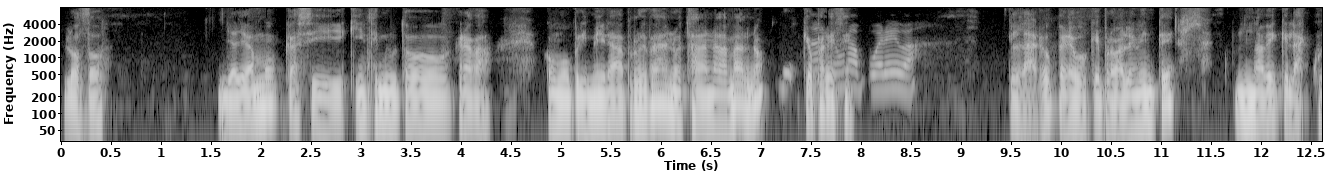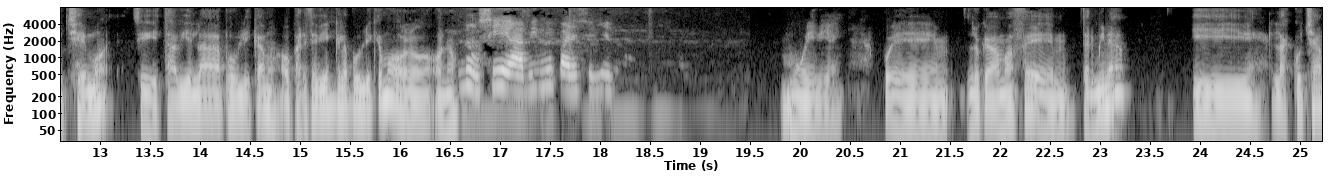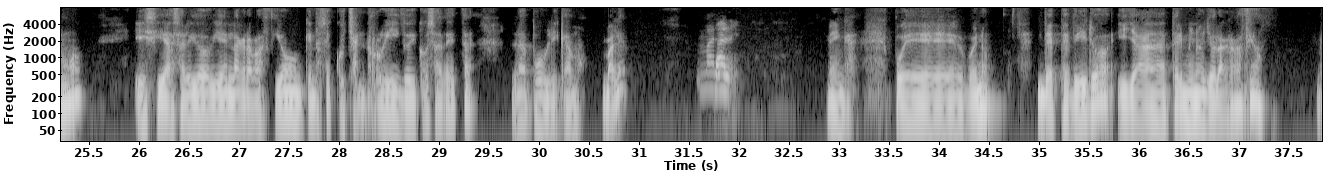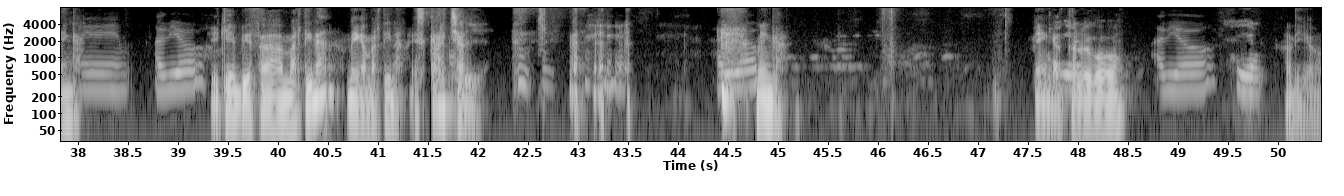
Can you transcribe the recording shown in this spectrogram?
los dos. Ya llevamos casi 15 minutos grabados. Como primera prueba no está nada mal, ¿no? ¿Qué os parece? Una prueba. Claro, pero que probablemente una vez que la escuchemos, si está bien la publicamos. ¿Os parece bien que la publiquemos o, no? No, sí, a mí me parece bien. Muy bien. Pues lo que vamos a hacer es terminar y la escuchamos y si ha salido bien la grabación, que no se escuchan ruido y cosas de estas, la publicamos, ¿vale? Vale. Venga, pues bueno, despediros y ya termino yo la grabación. Venga. Eh, adiós. ¿Y quién empieza? ¿Martina? Venga, Martina. Escarchal. adiós. Venga. Venga, hasta luego. Adiós. Adiós.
